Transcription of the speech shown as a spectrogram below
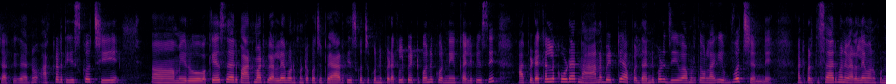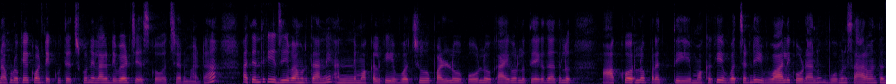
చక్కగాను. అక్కడ తీసుకొచ్చి మీరు ఒకేసారి మాట మాటకి వెళ్ళలేమనుకుంటే కొంచెం పేడ తీసుకొచ్చి కొన్ని పిడకలు పెట్టుకొని కొన్ని కలిపేసి ఆ పిడకలు కూడా నానబెట్టి అప్పుడు దాన్ని కూడా జీవామృతం లాగా ఇవ్వచ్చండి. అంటే ప్రతిసారి మనం వెళ్ళలేమనుకున్నప్పుడు ఒకే క్వాంటి ఎక్కువ తెచ్చుకొని ఇలాగ డివైడ్ చేసుకోవచ్చు అనమాట అది ఎందుకు ఈ జీవామృతాన్ని అన్ని మొక్కలకి ఇవ్వచ్చు? పళ్ళు పూలు కాయగూరలు తీగజాతులు ఆకుకూరలు ప్రతి మొక్కకి ఇవ్వచ్చండి. ఇవ్వాలి కూడాను. భూమిని సారవంతం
